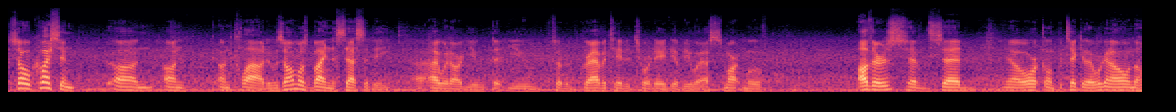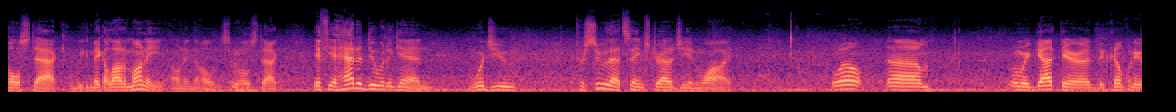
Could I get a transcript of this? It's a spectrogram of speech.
So a question on, on, on cloud. It was almost by necessity, I would argue, that you sort of gravitated toward AWS, smart move. Others have said, you know, Oracle in particular, we're going to own the whole stack. We can make a lot of money owning the whole, the whole stack. If you had to do it again, would you pursue that same strategy and why? Well, um, when we got there, the company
